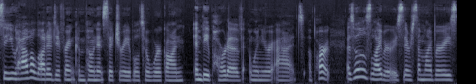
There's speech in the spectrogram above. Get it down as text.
So you have a lot of different components that you're able to work on and be part of when you're at a park, as well as libraries. There's some libraries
